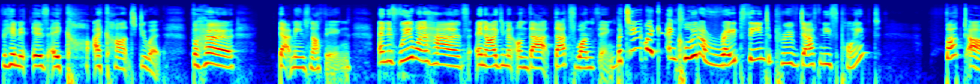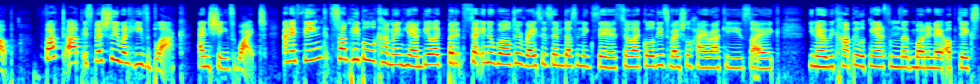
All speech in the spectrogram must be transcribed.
For him, it is a I can't do it. For her, that means nothing. And if we want to have an argument on that, that's one thing. But to like include a rape scene to prove Daphne's point, fucked up. Fucked up, especially when he's black and she's white. And I think some people will come in here and be like, but it's set in a world where racism doesn't exist. So, like, all these racial hierarchies, like, you know, we can't be looking at it from the modern day optics.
